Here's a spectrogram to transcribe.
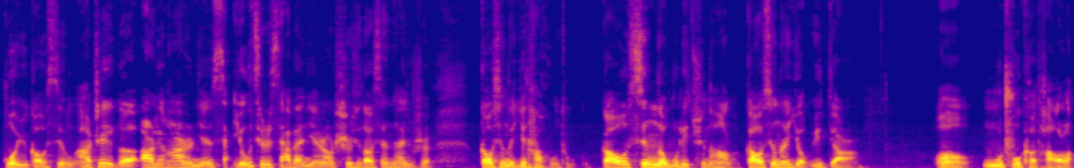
过于高兴啊！这个二零二二年下，尤其是下半年，然后持续到现在，就是高兴的一塌糊涂，高兴的无理取闹了，高兴的有一点儿，哦，无处可逃了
